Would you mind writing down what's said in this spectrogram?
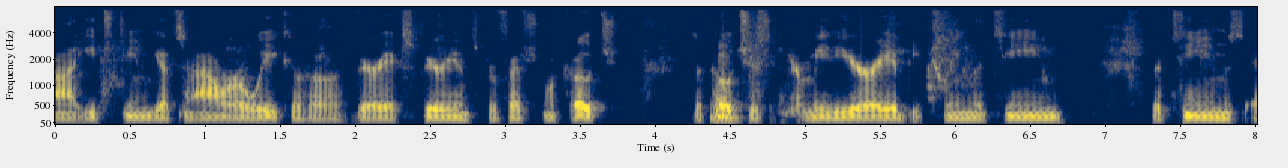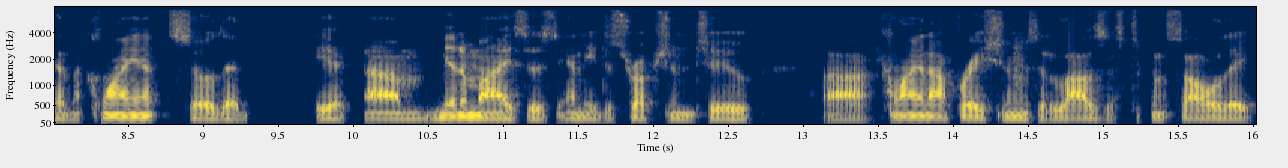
Uh, each team gets an hour a week of a very experienced professional coach. The hmm. coach is intermediary between the team, the teams, and the client, so that it um, minimizes any disruption to uh, client operations. It allows us to consolidate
